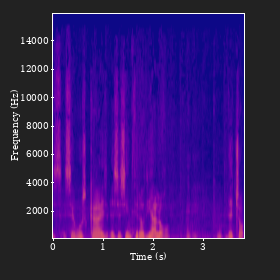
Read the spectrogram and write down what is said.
se busca ese sincero diálogo. De hecho,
